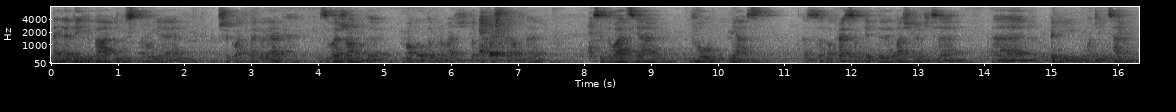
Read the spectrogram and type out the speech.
Najlepiej chyba ilustruje przykład tego, jak złe rządy mogą doprowadzić do katastrofy sytuacja dwóch miast. Z okresu, kiedy wasi rodzice e, byli młodzieńcami.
